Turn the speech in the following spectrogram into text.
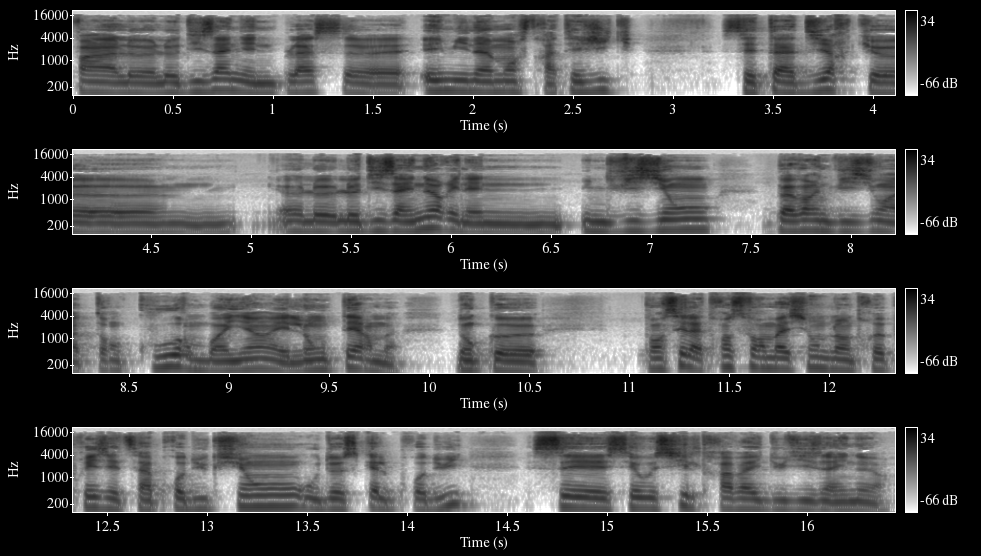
Enfin, le, le design a une place euh, éminemment stratégique. C'est-à-dire que euh, le, designer, il a une, vision, peut avoir une vision à temps court, moyen et long terme. Donc, penser la transformation de l'entreprise et de sa production ou de ce qu'elle produit, c'est aussi le travail du designer.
